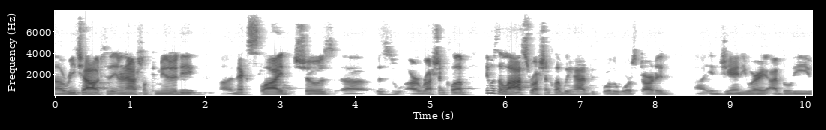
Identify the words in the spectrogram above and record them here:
uh, reach out to the international community. Uh, next slide shows uh, this is our Russian club. I think it was the last Russian club we had before the war started uh, in January, I believe.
